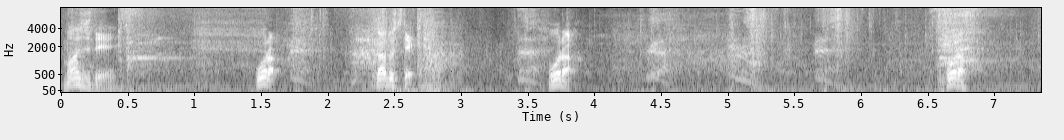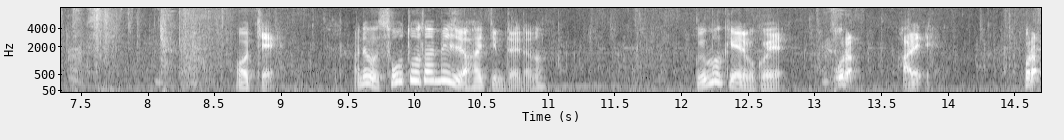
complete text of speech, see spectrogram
マジで？ほら。ガードして。ほら。ほら。オッケー。あ、でも相当ダメージは入ってみたいだな。うまくやればこれ。ほらあれほら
